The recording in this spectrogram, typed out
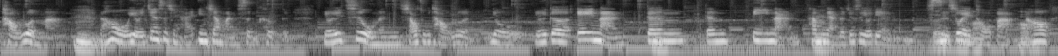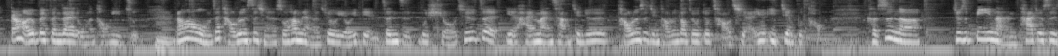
讨论吗？嗯。然后我有一件事情还印象蛮深刻的，有一次我们小组讨论，有有一个 A 男跟、嗯、跟。B 男，他们两个就是有点死对头吧，嗯、然后刚好又被分在我们同一组。嗯，然后我们在讨论事情的时候，他们两个就有一点争执不休。其实这也还蛮常见，就是讨论事情讨论到最后就吵起来，因为意见不同。可是呢，就是 B 男他就是。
